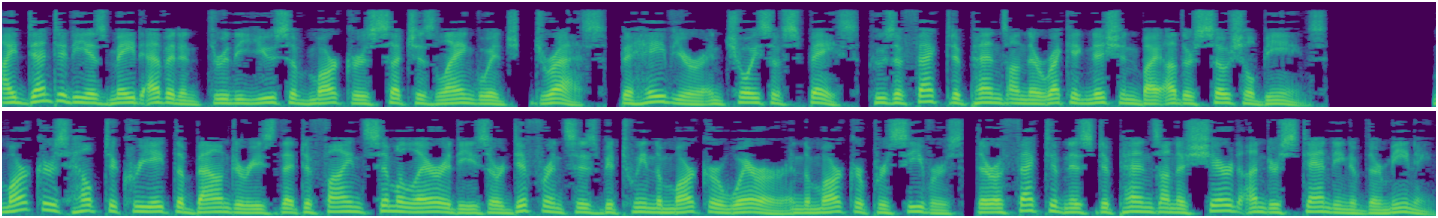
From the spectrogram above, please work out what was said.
Identity is made evident through the use of markers such as language, dress, behavior and choice of space, whose effect depends on their recognition by other social beings. Markers help to create the boundaries that define similarities or differences between the marker wearer and the marker perceivers, their effectiveness depends on a shared understanding of their meaning.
